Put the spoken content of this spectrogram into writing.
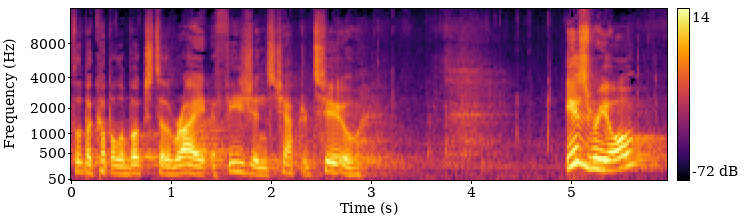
Flip a couple of books to the right, Ephesians chapter 2. Israel,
